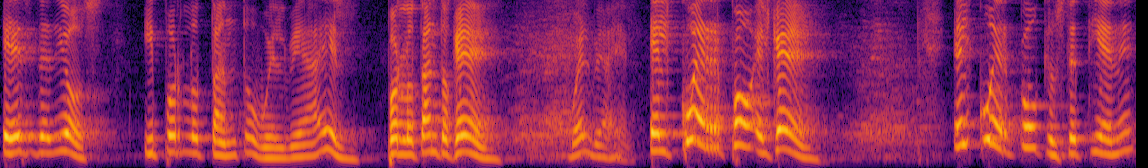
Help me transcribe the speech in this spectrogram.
es de Dios y por lo tanto vuelve a Él. Por lo tanto, ¿qué? Vuelve a Él. El cuerpo, ¿el qué? El cuerpo que usted tiene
